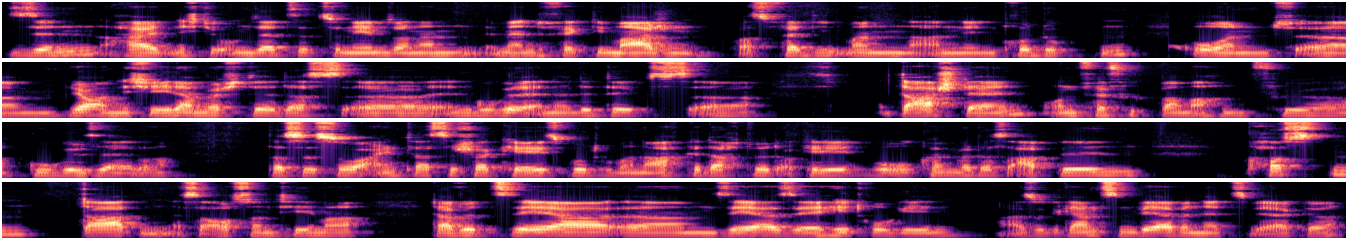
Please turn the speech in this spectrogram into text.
Sinn, halt nicht die Umsätze zu nehmen, sondern im Endeffekt die Margen. Was verdient man an den Produkten? Und ähm, ja, nicht jeder möchte das äh, in Google Analytics äh, darstellen und verfügbar machen für Google selber. Das ist so ein klassischer Case, wo drüber nachgedacht wird, okay, wo können wir das abbilden? Kosten, Daten ist auch so ein Thema. Da wird sehr, ähm, sehr, sehr heterogen. Also die ganzen Werbenetzwerke.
